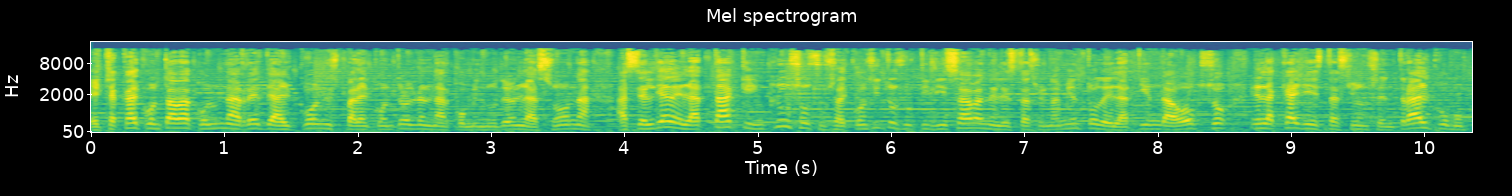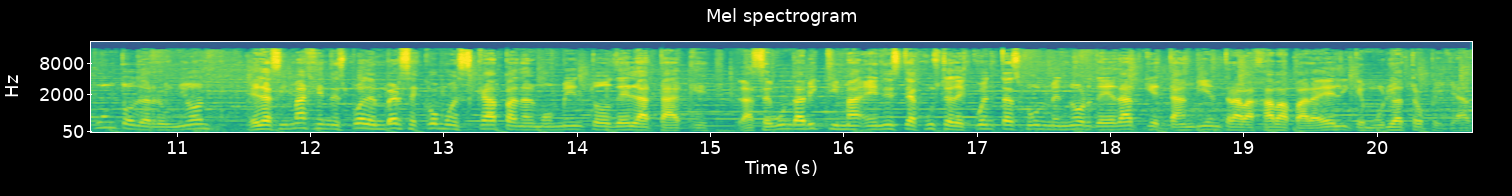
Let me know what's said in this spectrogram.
El Chacal contaba con una red de halcones para el control del narcomenudeo en la zona. Hasta el día del ataque, incluso sus halconcitos utilizaban el estacionamiento de la tienda Oxo en la calle Estación Central como punto de reunión. En las imágenes pueden verse cómo escapan al momento del ataque. La segunda víctima en este ajuste de cuentas fue un menor de edad que también trabajaba para él y que atropellado.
